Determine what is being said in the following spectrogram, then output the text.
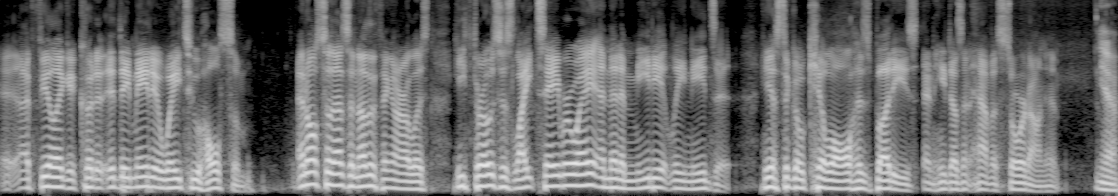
I I feel like it could it, they made it way too wholesome. And also, that's another thing on our list. He throws his lightsaber away and then immediately needs it. He has to go kill all his buddies, and he doesn't have a sword on him. yeah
